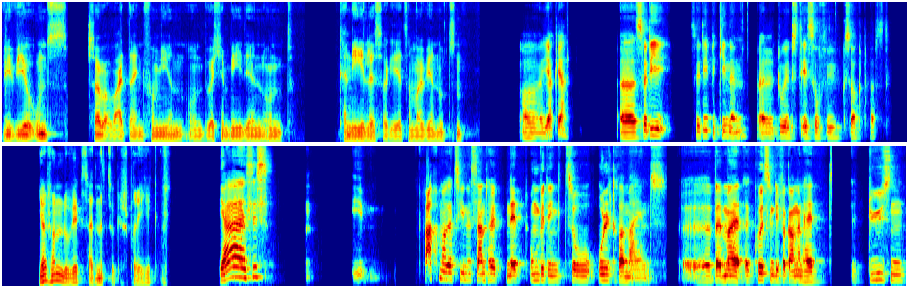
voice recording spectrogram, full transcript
wie wir uns selber weiter informieren und welche Medien und Kanäle, sage ich jetzt einmal, wir nutzen? Uh, ja, gern. Uh, soll, ich, soll ich beginnen, weil du jetzt eh so viel gesagt hast? Ja, schon, du wirkst halt nicht so gesprächig. Ja, es ist. Fachmagazine sind halt nicht unbedingt so ultra meins. Äh, wenn wir kurz in die Vergangenheit düsen,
